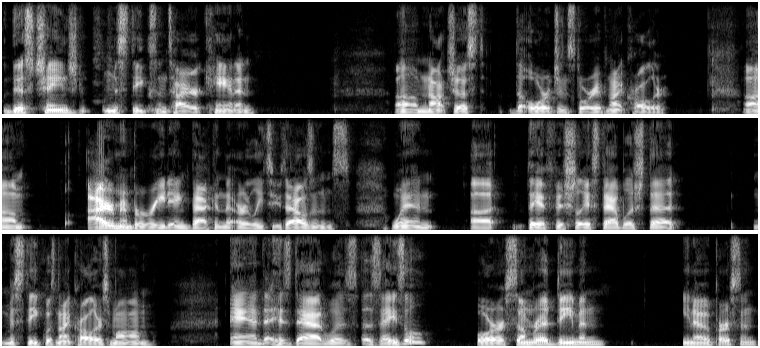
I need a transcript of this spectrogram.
this changed Mystique's entire canon. Um, not just the origin story of Nightcrawler. Um, I remember reading back in the early 2000s when uh, they officially established that Mystique was Nightcrawler's mom and that his dad was Azazel or some red demon, you know, person.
